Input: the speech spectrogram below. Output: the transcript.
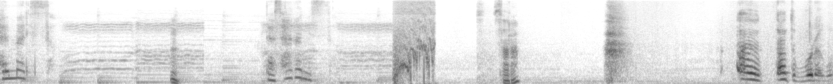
할 말 있어. 응. 나 사람 있어. 사람? 아유, 난 또 뭐라고?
